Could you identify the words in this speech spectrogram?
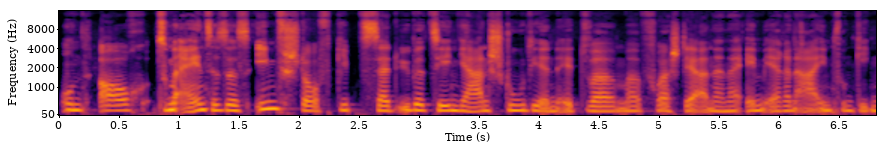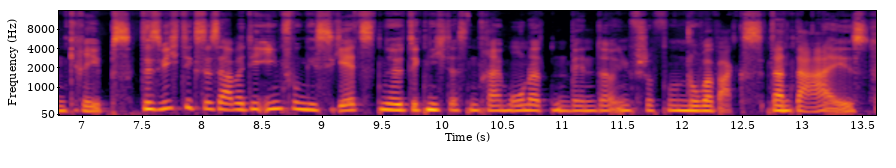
und auch zum Einsatz als Impfstoff gibt es seit über zehn Jahren Studien, etwa man forscht ja an einer mRNA-Impfung gegen Krebs. Das Wichtigste ist aber, die Impfung ist jetzt nötig, nicht erst in drei Monaten, wenn der Impfstoff von Novavax dann da ist.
